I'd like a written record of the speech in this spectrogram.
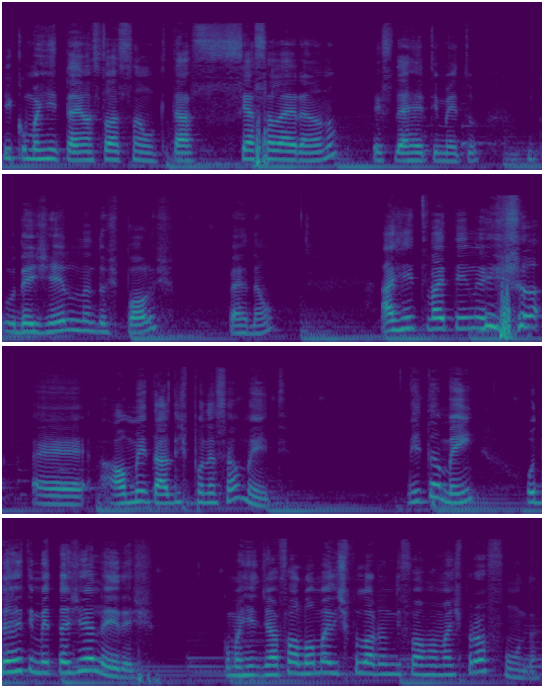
e como a gente está em uma situação que está se acelerando, esse derretimento, o degelo né, dos polos, perdão, a gente vai tendo isso é, aumentado exponencialmente. E também o derretimento das geleiras, como a gente já falou, mas explorando de forma mais profunda.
